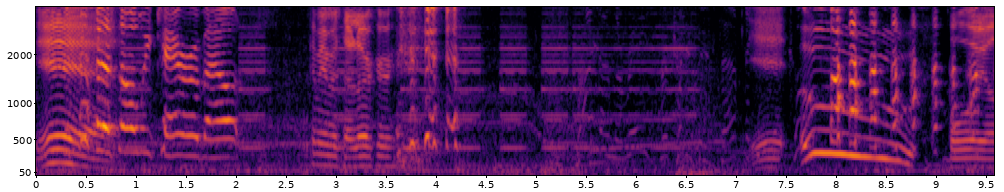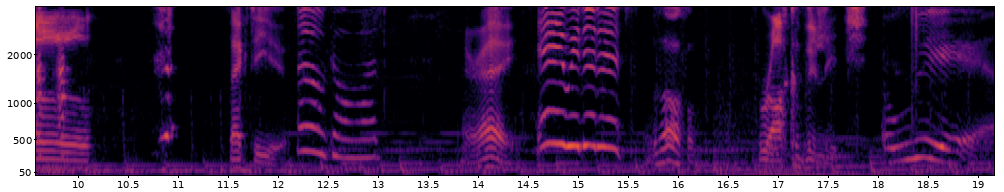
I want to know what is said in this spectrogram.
Yeah! That's all we care about. Come here, Mr. Lurker. Run down the raised precursor stuff to Yeah. keep us cool. Ooh! Boil. Oh. Back to you. oh god. Alright. Hey, we did it! That was awesome. Rock Village. Oh yeah.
